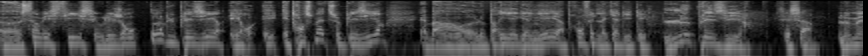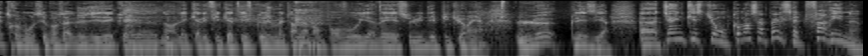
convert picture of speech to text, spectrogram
euh, s'investissent, et où les gens ont du plaisir et, et transmettent ce plaisir, eh ben euh, le pari est gagné. Et après, on fait de la qualité. Le plaisir. C'est ça. Le maître mot, c'est pour ça que je disais que dans les qualificatifs que je mettais en avant pour vous, il y avait celui d'épicurien. Le plaisir. Euh, tiens, une question. Comment s'appelle cette farine?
